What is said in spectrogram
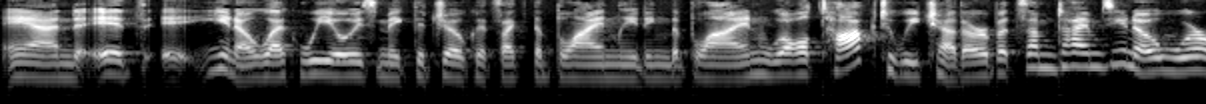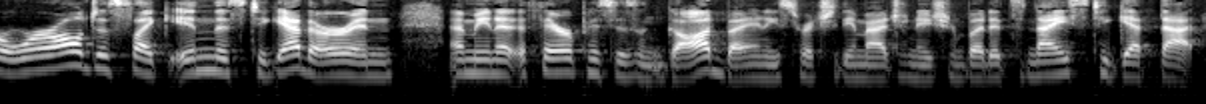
And it's it, you know, like we always make the joke, it's like the blind leading the blind. We all talk to each other, but sometimes you know we're we're all just like in this together. And I mean, a therapist isn't God by any stretch of the imagination, but it's nice to get that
